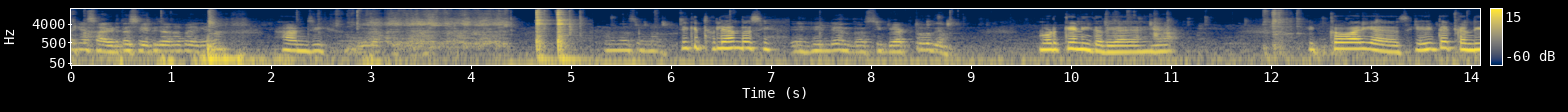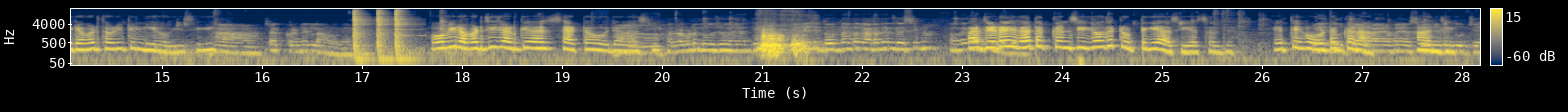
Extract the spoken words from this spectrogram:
ਇੱਕ ਸਾਈਡ ਤੇ ਸੇਕ ਜ਼ਿਆਦਾ ਪੈ ਗਿਆ ਨਾ। ਹਾਂਜੀ। ਉਹਨਾਂ ਸੋਹਣਾ ਇਹ ਕਿੱਥੋਂ ਲਿਆਂਦਾ ਸੀ? ਇਹ ਲਿਆਂਦਾ ਸੀ ਬੈਟਰ ਦੇ ਮੁੜ ਕੇ ਨਹੀਂ ਕਦੇ ਆਇਆ ਇਹ। ਇੱਕ ਵਾਰੀ ਆਇਆ ਸੀ। ਇਹਦੀ ਢੱਕਣ ਦੀ ਰਬੜ ਥੋੜੀ ਢਿੱਲੀ ਹੋ ਗਈ ਸੀਗੀ। ਹਾਂ ਢੱਕਣ ਢਿੱਲਾ ਹੋ ਗਿਆ। ਉਹ ਵੀ ਰਬੜ ਜੀ ਚੜ ਕੇ ਵੈਸੇ ਸੈੱਟ ਹੋ ਜਾਣਾ ਸੀ। ਹਾਂ, ਰਬੜ ਲੂਜ਼ ਹੋ ਜਾਂਦੀ। ਹੈ ਇਹਦੇ ਚ ਦੁੱਧਾਂ ਤੋਂ ਕੱਢ ਦਿੰਦੇ ਸੀ ਨਾ। ਉਹਦੇ ਪਰ ਜਿਹੜਾ ਇਹਦਾ ਢੱਕਣ ਸੀਗਾ ਉਹ ਤਾਂ ਟੁੱਟ ਗਿਆ ਸੀ ਅਸਲ 'ਚ। ਤੇ ਹੋਰ ਢੱਕਣ ਆ। ਹਾਂਜੀ। ਦੂਜੇ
